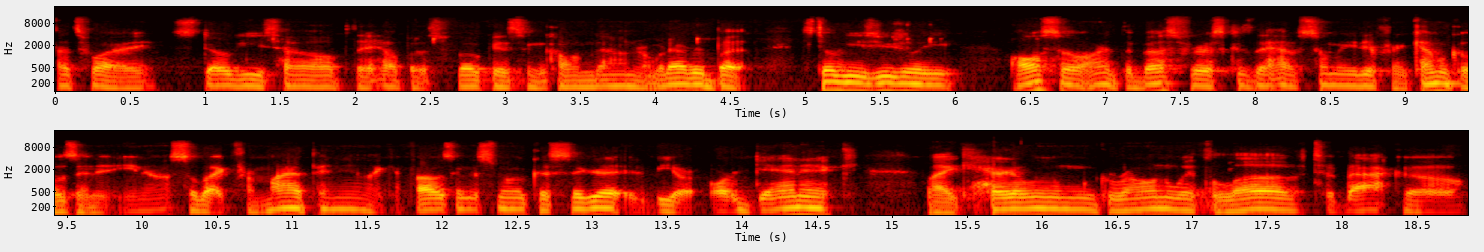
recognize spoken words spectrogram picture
That's why stogies help. They help us focus and calm down or whatever. But stogies usually also aren't the best for us because they have so many different chemicals in it, you know. So, like from my opinion, like if I was going to smoke a cigarette, it'd be organic, like heirloom grown with love tobacco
